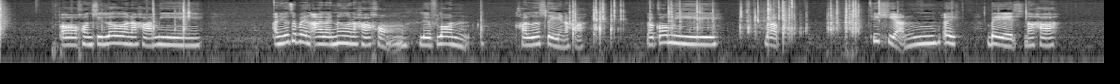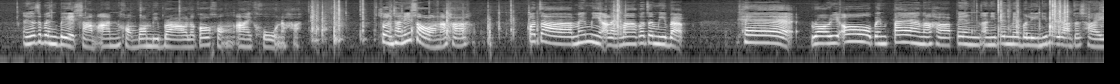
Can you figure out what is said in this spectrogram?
เอ่อคอนซีลเลอร์นะคะ มี อันนี้ก็จะเป็นอายไลเนอร์นะคะของ Revlon Color Stay นะคะ แล้วก็มีแบบที่เขียน เอ้ย เบสนะคะ อันนี้ก็จะเป็นเบสสามอันของบอมบีบราวแล้วก็ของไอโคนะคะ ส่วนชั้นที่สองนะคะ ก็จะไม่มีอะไรมากก็จะมีแบบแค่ L'Oreal เป็นแป้งนะคะ เป็นอันนี้เป็นเมเบลีนที่พยายามจะใช้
